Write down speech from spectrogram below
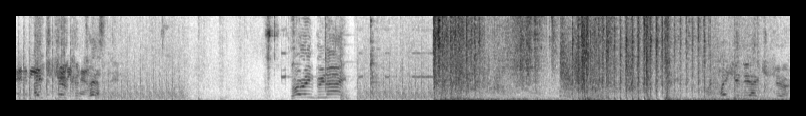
Enemy at the HQ contested. Throwing grenade! We're taking the HQ.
